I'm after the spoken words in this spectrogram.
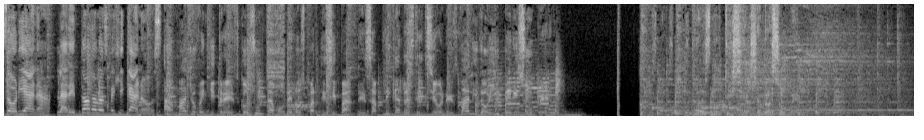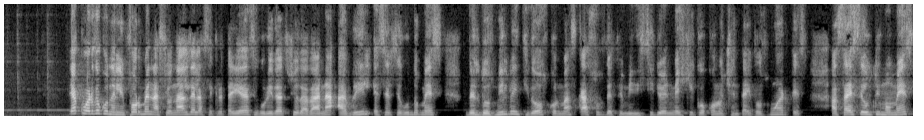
Soriana, la de todos los mexicanos. A mayo 23, consulta modelos participantes, aplican restricciones, válido hiper y super. Las noticias en resumen. De acuerdo con el informe nacional de la Secretaría de Seguridad Ciudadana, abril es el segundo mes del 2022 con más casos de feminicidio en México con 82 muertes. Hasta este último mes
